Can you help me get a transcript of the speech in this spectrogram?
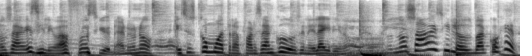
No sabe si le va a funcionar o no. Eso es como atrapar zancudos en el aire, ¿no? No sabe si los va a coger.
